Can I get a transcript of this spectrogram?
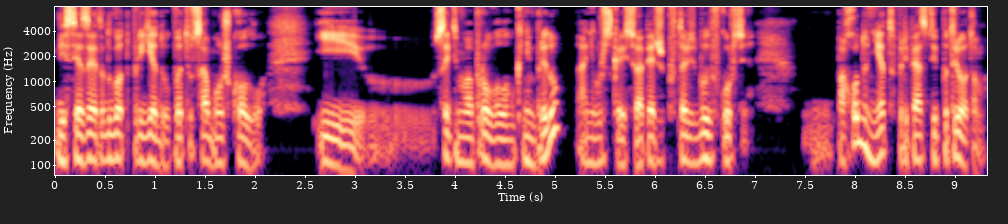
Если я за этот год приеду в эту самую школу и с этим вопросом к ним приду, они уже, скорее всего, опять же, повторюсь, будут в курсе. Походу нет препятствий патриотам.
